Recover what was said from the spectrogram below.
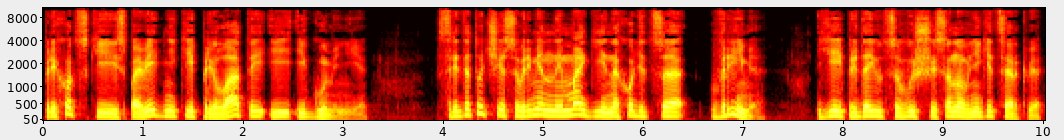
приходские исповедники, прилаты и игуменьи. Средоточие современной магии находится в Риме. Ей предаются высшие сановники церкви.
